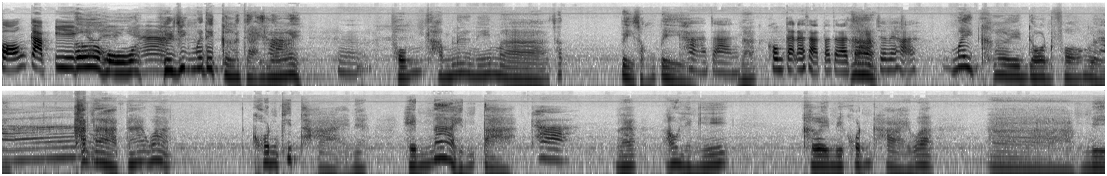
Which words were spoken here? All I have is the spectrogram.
ฟ้องกลับอีกเอออะไรโหอย่างเงี้ยคือยิ่งไม่ได้เกิดใหญ่เลยมผมทำเรื่องนี้มาสักปีสองปีค่ะอาจารย์นะโครงการอาสาตาจราจรอ่าใช่ไหมคะไม่เคยโดนฟ้องเลยอ่าขนาดนะว่าคนที่ถ่ายเนี่ยเห็นหน้าเห็นตาค่ะนะเอาอย่างนี้เคยมีคนถ่ายว่าอ่ามี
